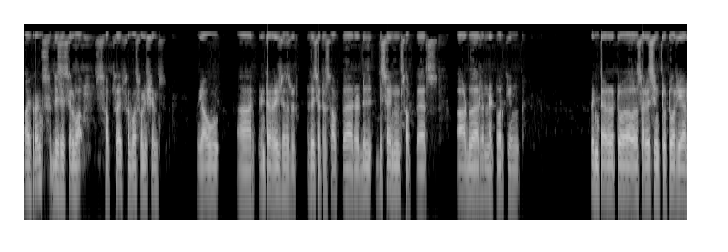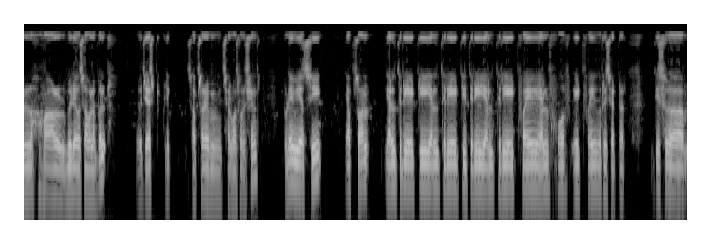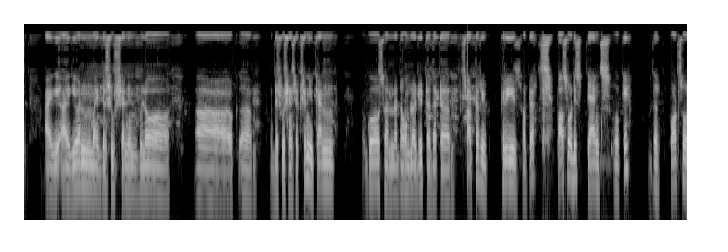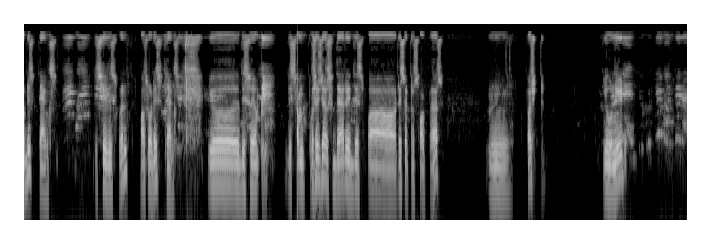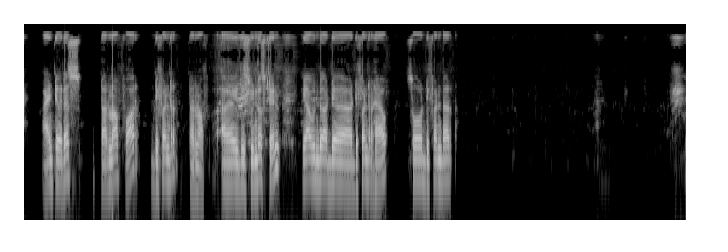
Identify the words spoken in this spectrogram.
Hi friends, this is Selva. Subscribe Selva Solutions. We have uh, printer resetter, software, de- design softwares, hardware, networking, printer to, servicing tutorial, all videos available. You just click subscribe in Selva Solutions. Today we are see Epson L380, L383, L385, L485 resetter. This uh, I I given my description in below uh, uh, description section. You can go and download it. That uh, software free software. Password is thanks. Okay, the password is thanks. This is this friend. Password is thanks. You this uh, this some procedures there in this uh, resetter software. Mm, first, you need antivirus turn off for defender turn off. Uh, this windows 10 we have uh, defender have. So defender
